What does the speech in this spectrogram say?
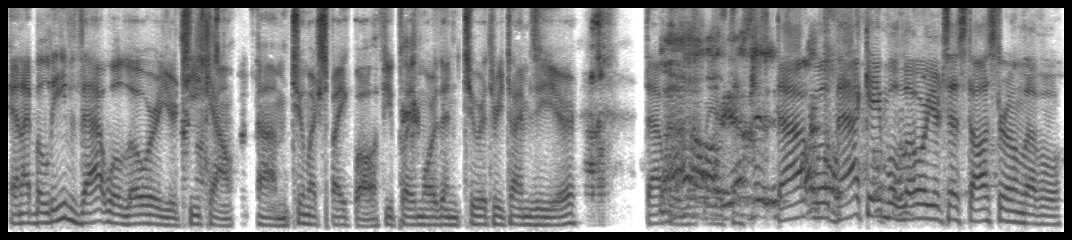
and I believe that will lower your T count. Um, too much spike ball if you play more than two or three times a year. That will your yeah, that will that game will lower your testosterone level.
